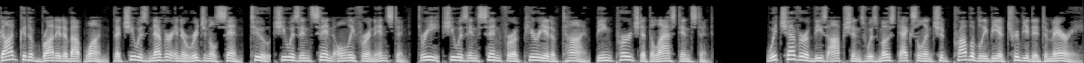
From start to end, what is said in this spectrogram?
God could have brought it about 1 that she was never in original sin, 2 she was in sin only for an instant, 3 she was in sin for a period of time, being purged at the last instant. Whichever of these options was most excellent should probably be attributed to Mary.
